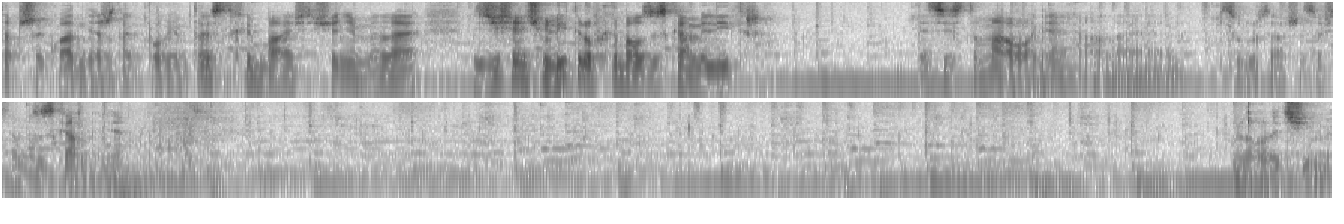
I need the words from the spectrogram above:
ta przekładnia, że tak powiem. To jest chyba, jeśli się nie mylę, z 10 litrów chyba uzyskamy litr. Więc jest to mało, nie? Ale cóż, zawsze coś tam uzyskamy, nie? No, lecimy.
